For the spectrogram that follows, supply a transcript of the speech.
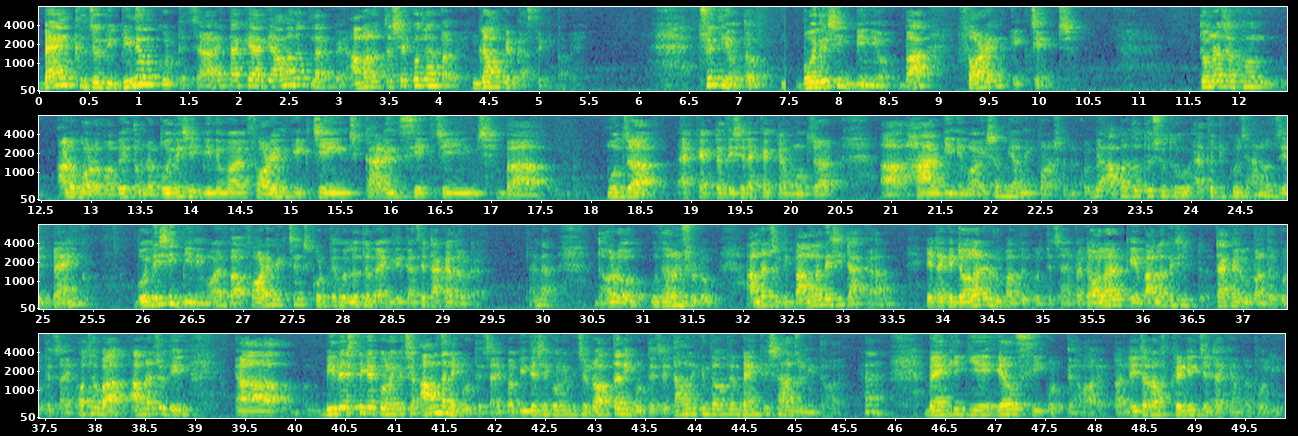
ব্যাংক যদি বিনিয়োগ করতে চায়, তাকে আগে আমানত লাগবে। আমানতটা সে কোথায় পাবে? গ্রাহকের কাছ থেকে পাবে। তৃতীয়ত, বৈদেশিক বিনিয়োগ বা ফরেন এক্সচেঞ্জ তোমরা যখন আরও বড় হবে, তোমরা বৈদেশিক বিনিময় ফরেন এক্সচেঞ্জ কারেন্সি এক্সচেঞ্জ বা মুদ্রা, এক একটা দেশের এক একটা মুদ্রার হার বিনিময়, এসব নিয়ে অনেক পড়াশোনা করবে। আপাতত শুধু এতটুকু জানো যে ব্যাংক বৈদেশিক বিনিময় বা ফরেন এক্সচেঞ্জ করতে হলেও তো ব্যাংকের কাছে টাকা দরকার, তাই না? ধরো, উদাহরণস্বরূপ, আমরা যদি বাংলাদেশি টাকা এটাকে ডলারে রূপান্তর করতে চাই বা ডলারকে বাংলাদেশি টাকায় রূপান্তর করতে চাই, অথবা আমরা যদি বিদেশ থেকে কোনো কিছু আমদানি করতে চাই বা বিদেশে কোনো কিছু রপ্তানি করতে চাই, তাহলে কিন্তু আমাদের ব্যাংকের সাহায্য নিতে হয় হ্যাঁ? ব্যাংকে গিয়ে এলসি করতে হয় বা লেটার অফ ক্রেডিট যেটাকে আমরা বলি।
